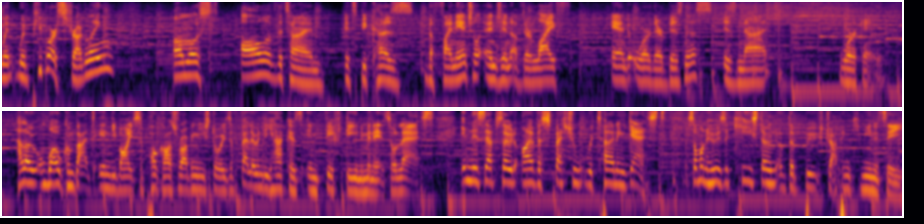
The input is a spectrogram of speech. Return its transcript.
when when people are struggling, almost all of the time it's because the financial engine of their life and or their business is not working. Hello and welcome back to Indie Bites, the podcast where I bring you stories of fellow indie hackers in 15 minutes or less. In this episode, I have a special returning guest, someone who is a keystone of the bootstrapping community.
